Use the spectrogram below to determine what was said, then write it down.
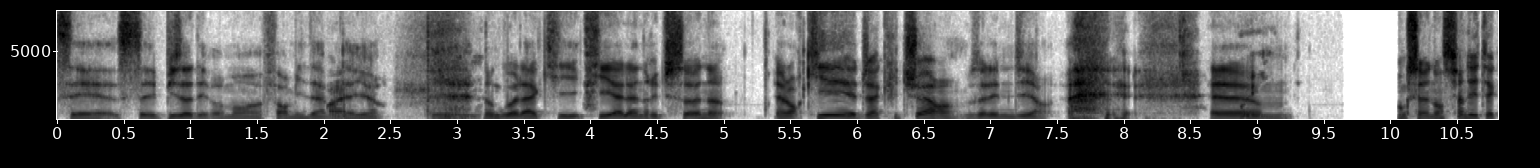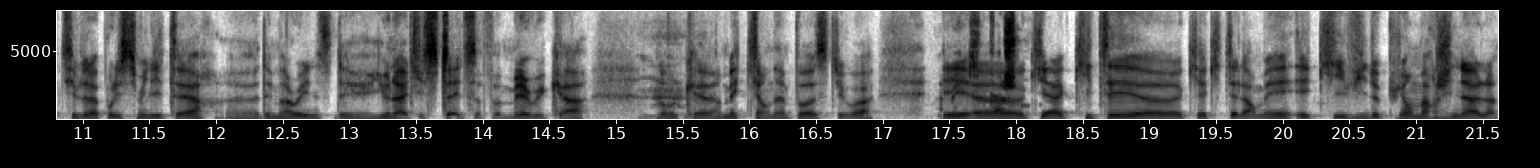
cet épisode est vraiment euh, formidable d'ailleurs. Donc voilà, qui, qui, est Alan Richson. Alors qui est Jack Reacher, vous allez me dire. Euh, Donc c'est un ancien détective de la police militaire euh, des Marines des United States of America. Donc un mec qui en impose, tu vois, et qui, a quitté, qui a quitté l'armée et qui vit depuis en marginal.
